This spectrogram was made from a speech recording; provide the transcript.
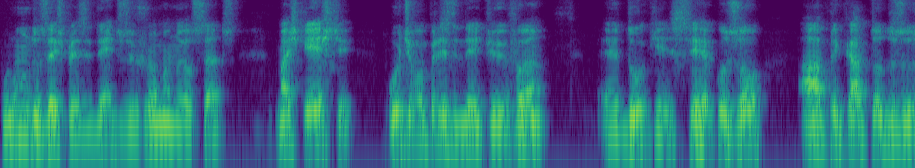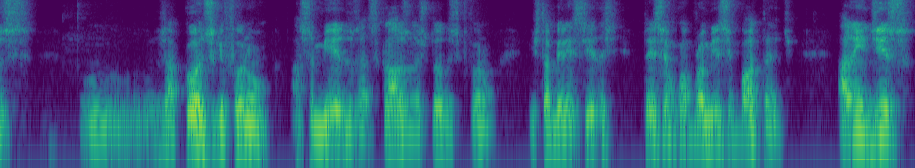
por um dos ex-presidentes, o João Manuel Santos, mas que este último presidente, o Ivan é, Duque, se recusou a aplicar todos os, os acordos que foram assumidos, as cláusulas todas que foram estabelecidas. Então, esse é um compromisso importante. Além disso,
